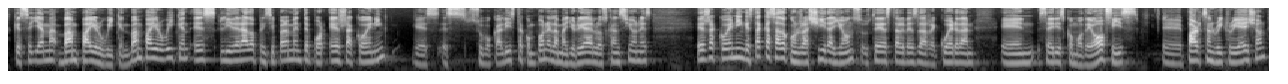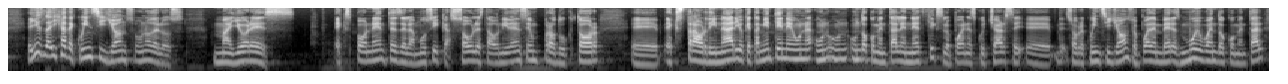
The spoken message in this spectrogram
que se llama Vampire Weekend. Vampire Weekend es liderado principalmente por Ezra Koenig, que es, su vocalista, compone la mayoría de las canciones. Ezra Koenig está casado con Rashida Jones. Ustedes tal vez la recuerdan en series como The Office, eh, Parks and Recreation. Ella es la hija de Quincy Jones, uno de los mayores exponentes de la música soul estadounidense, un productor eh, extraordinario que también tiene un, un- documental en Netflix, lo pueden escuchar eh, sobre Quincy Jones, lo pueden ver, es muy buen documental.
